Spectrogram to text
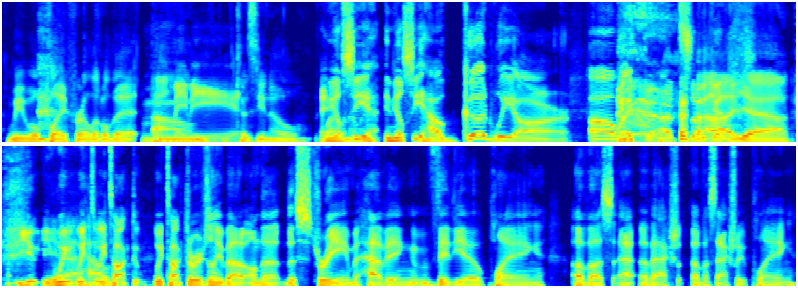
we will play for a little bit. Maybe. because you know, and you'll see we? and you'll see how good we are. Oh my god, so good. Uh, yeah, You, you- we, we, how- we talked we talked originally about on the the stream having video playing of us of actually of us actually playing.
